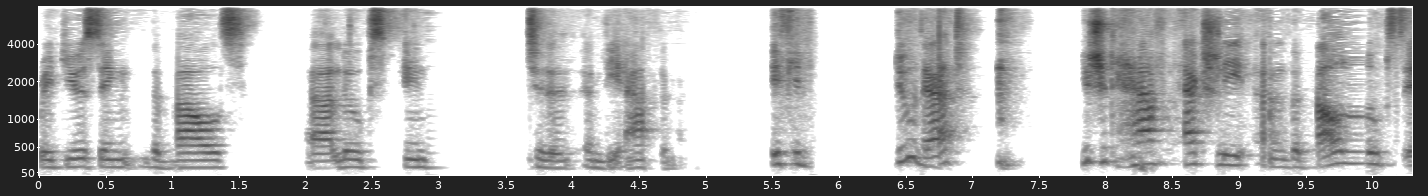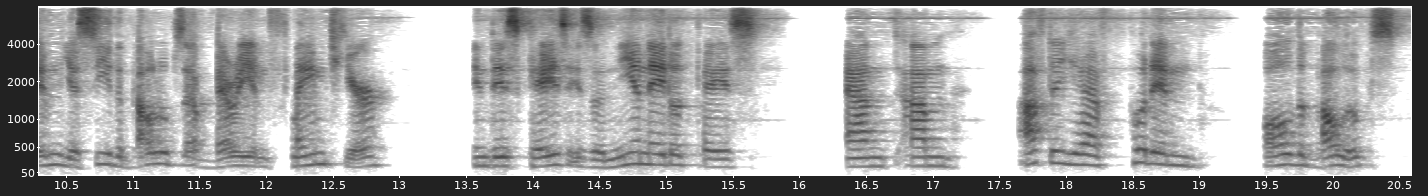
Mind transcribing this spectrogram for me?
reducing the bowels uh, loops into in the abdomen. If you do that, you should have actually um, the bowel loops in. You see the bowel loops are very inflamed here. In this case is a neonatal case. And um, after you have put in all the bowel loops,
